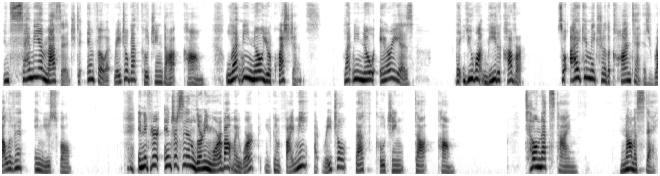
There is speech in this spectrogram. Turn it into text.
and send me a message to info at rachelbethcoaching.com. Let me know your questions. Let me know areas that you want me to cover so I can make sure the content is relevant and useful. And if you're interested in learning more about my work, you can find me at rachelbethcoaching.com. Till next time, namaste.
